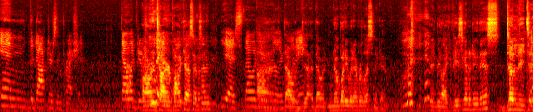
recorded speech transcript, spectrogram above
in the doctor's impression. That would be Our really entire podcast episode. Yes, that would be Uh, really that would that would nobody would ever listen again. They'd be like, if he's gonna do this, deleted.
